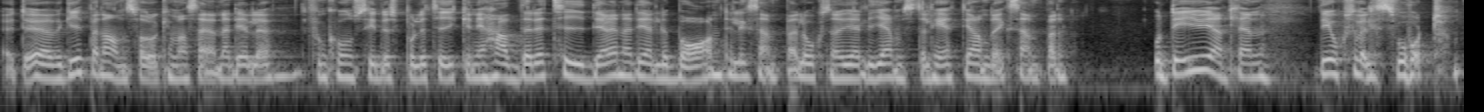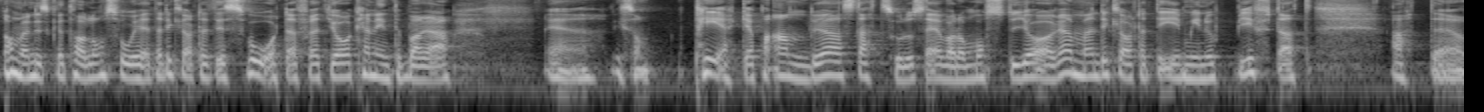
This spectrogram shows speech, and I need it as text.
ett övergripande ansvar då, kan man säga när det gäller funktionshinderspolitiken. Jag hade det tidigare när det gällde barn till exempel och också när det gällde jämställdhet i andra exempel. Och det är ju egentligen det är också väldigt svårt, om man nu ska tala om svårigheter. Det är klart att det är svårt, därför att jag kan inte bara eh, liksom peka på andra statsråd och säga vad de måste göra. Men det är klart att det är min uppgift att, att eh,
